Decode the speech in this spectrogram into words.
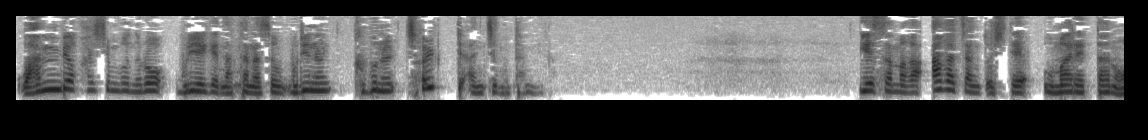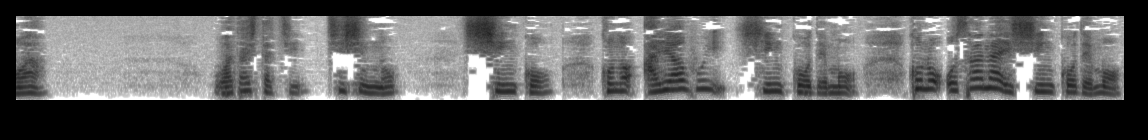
완벽하신 분으로 우리에게 나타나서 우리는 그분을 절대 안지 못합니다. 예수様が 아가ちゃんとして 生まれたのは私たち自身の信仰、この危うい信仰でも、この幼い信仰でも、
